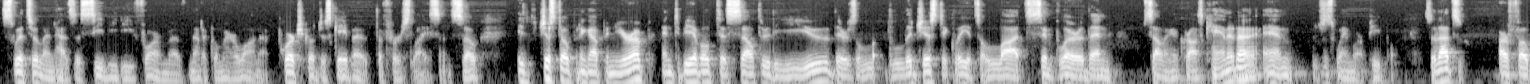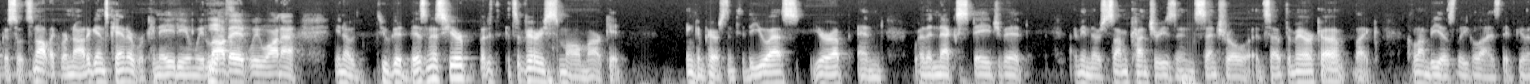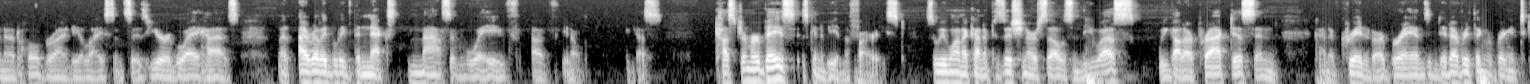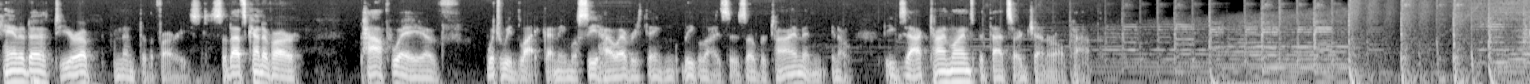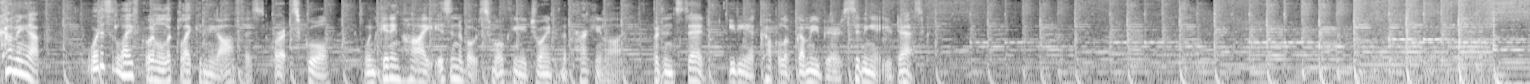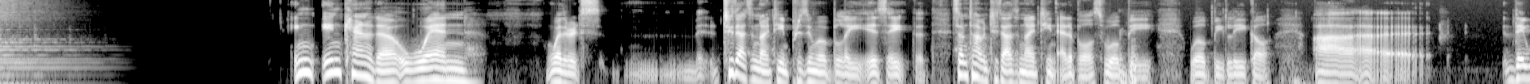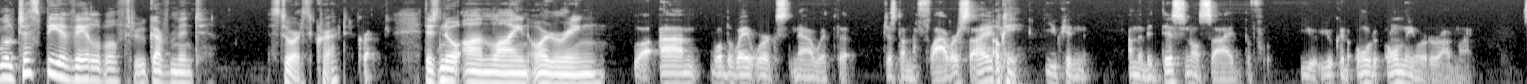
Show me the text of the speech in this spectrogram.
Switzerland has a CBD form of medical marijuana. Portugal just gave out the first license. So it's just opening up in Europe, and to be able to sell through the EU, there's a logistically it's a lot simpler than selling across Canada, and just way more people. So that's our focus. So it's not like we're not against Canada. We're Canadian. We love Yes. it. We want to, you know, do good business here. But it's, it's a very small market in comparison to the U.S., Europe, and where the next stage of it. I mean, there's some countries in Central and South America, like Colombia is legalized. They've given out a whole variety of licenses. Uruguay has, but I really believe the next massive wave of, you know, I guess, customer base is going to be in the Far East. So we want to kind of position ourselves in the U.S. We got our practice and kind of created our brands and did everything. We're bringing it to Canada, to Europe, and then to the Far East. So that's kind of our pathway of which we'd like. I mean, we'll see how everything legalizes over time and, you know, the exact timelines, but that's our general path. Coming up, what is life going to look like in the office or at school when getting high isn't about smoking a joint in the parking lot, but instead eating a couple of gummy bears sitting at your desk? In Canada, when whether it's 2019 presumably is a sometime in 2019 edibles will be will be legal. Uh, they will just be available through government stores, correct? Correct. There's no online ordering. Well, um, well, the way it works now with the just on the flower side, Okay. you can on the medicinal side before you you can only order online.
